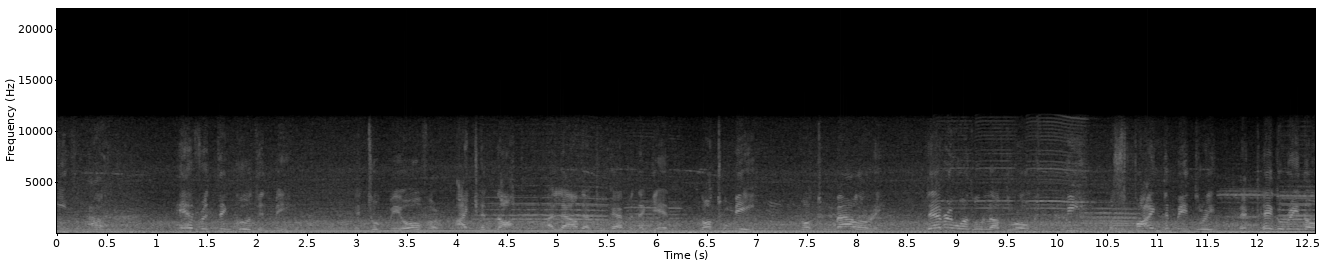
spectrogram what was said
eat out everything good in me. It took me over. I cannot allow that to happen again. Not to me, not to Mallory, and everyone who loved Roman. We must find Dimitri and Pegorino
